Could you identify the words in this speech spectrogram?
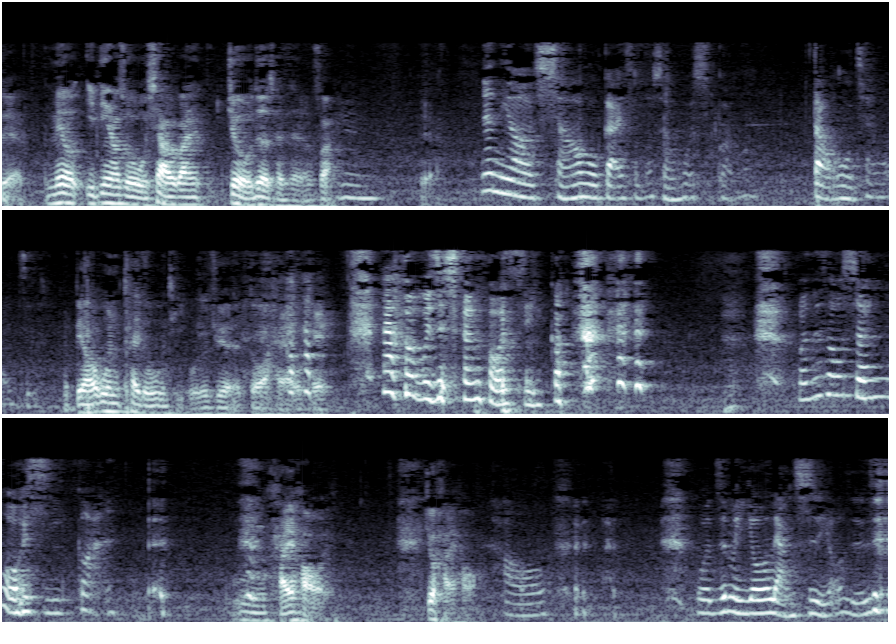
对啊，没有一定要说我下了班就有热腾腾的饭。嗯。那你有想要我改什么生活习惯吗？到目前为止，不要问太多问题，我就觉得都还 OK。那会不是生活习惯？我是说生活习惯。嗯，还好哎，就还好。好哦，我这么优良室友是不是？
